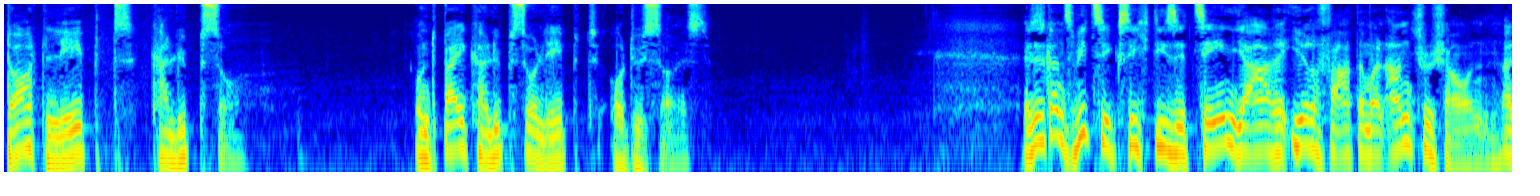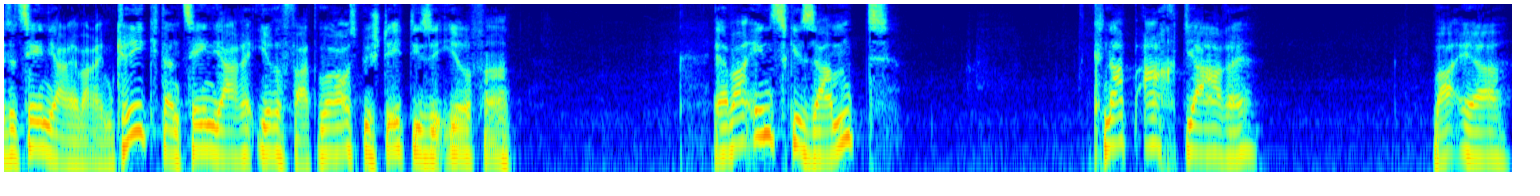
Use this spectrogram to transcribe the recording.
Dort lebt Kalypso. Und bei Kalypso lebt Odysseus. Es ist ganz witzig, sich diese zehn Jahre Irrfahrt einmal anzuschauen. Also zehn Jahre war er im Krieg, dann zehn Jahre Irrfahrt. Woraus besteht diese Irrfahrt? Er war insgesamt knapp acht Jahre war er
